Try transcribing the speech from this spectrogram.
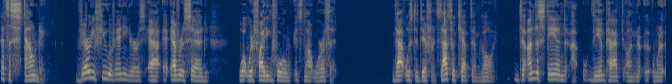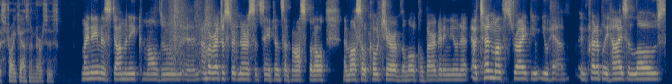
That's astounding. Very few, if any, nurse a- ever said, what we're fighting for, it's not worth it. That was the difference. That's what kept them going. To understand the impact on uh, what a strike has on nurses. My name is Dominique Muldoon, and I'm a registered nurse at St. Vincent Hospital. I'm also co chair of the local bargaining unit. A 10 month strike, you, you have incredibly highs and lows.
